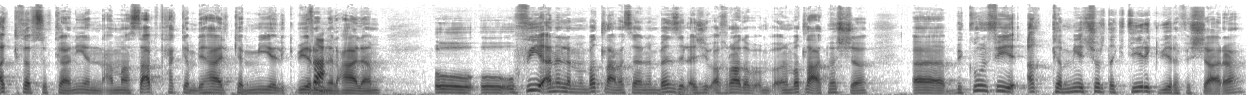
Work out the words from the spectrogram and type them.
أكثر سكانيا عمان صعب تتحكم بهاي الكمية الكبيرة صح. من العالم. و... و... وفي أنا لما بطلع مثلا بنزل أجيب أغراض لما بطلع أتمشى آه بيكون في كمية شرطة كتير كبيرة في الشارع.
